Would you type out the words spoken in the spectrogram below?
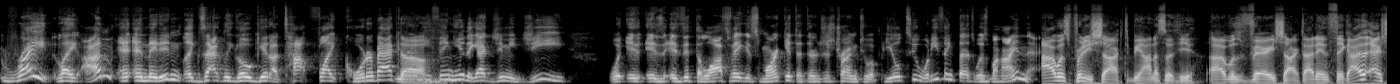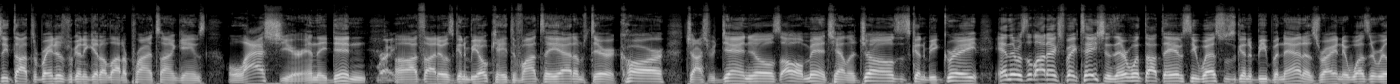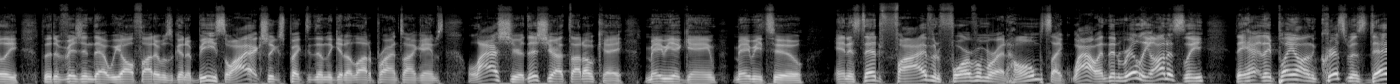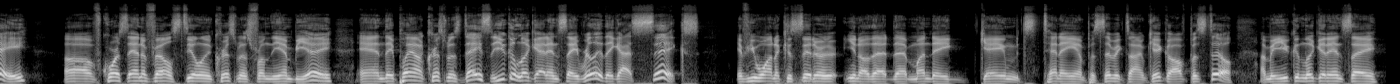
Right. Like I'm and they didn't exactly go get a top flight quarterback no. or anything here. They got Jimmy G, what is, is it the Las Vegas market that they're just trying to appeal to? What do you think that was behind that? I was pretty shocked to be honest with you. I was very shocked. I didn't think I actually thought the Raiders were going to get a lot of primetime games last year, and they didn't. Right. Uh, I thought it was going to be okay. Davante Adams, Derek Carr, Joshua Daniels. Oh man, Chandler Jones. It's going to be great. And there was a lot of expectations. Everyone thought the AFC West was going to be bananas, right? And it wasn't really the division that we all thought it was going to be. So I actually expected them to get a lot of primetime games last year. This year, I thought okay, maybe a game, maybe two and instead five and four of them are at home. It's like wow. And then really, honestly, they ha- they play on Christmas Day. Uh, of course, the NFL stealing Christmas from the NBA, and they play on Christmas Day. So you can look at it and say, really, they got six. If you want to consider, you know, that that Monday game, it's 10 a.m. Pacific time kickoff. But still, I mean, you can look at it and say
